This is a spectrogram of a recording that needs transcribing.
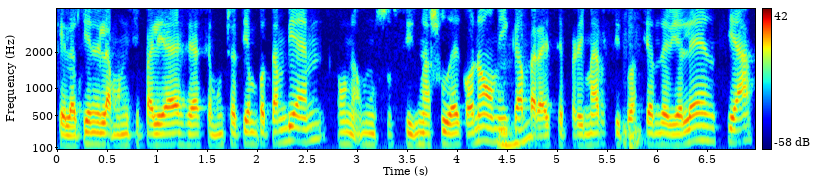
que lo tiene la municipalidad desde hace mucho tiempo también, una, un subsidio, una ayuda económica para esa primer situación de violencia,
